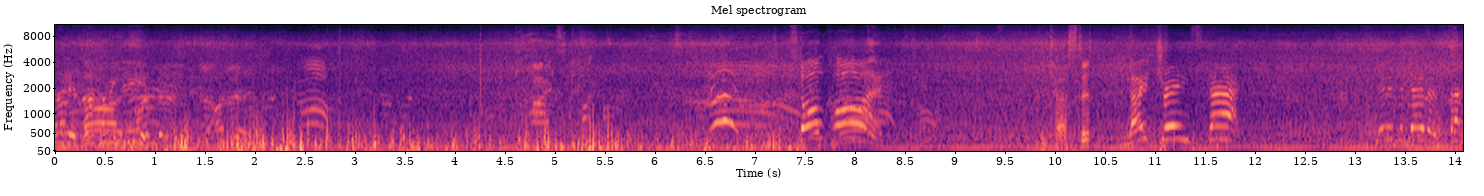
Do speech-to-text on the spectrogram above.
Glenn, it's not coming deep. Stone Cold. Contested. Night train stack. Get it together. Stack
